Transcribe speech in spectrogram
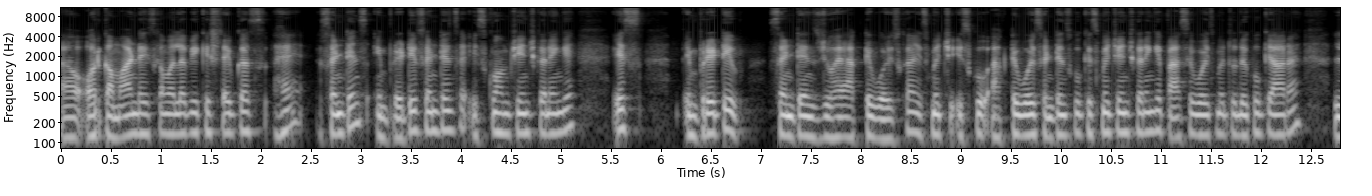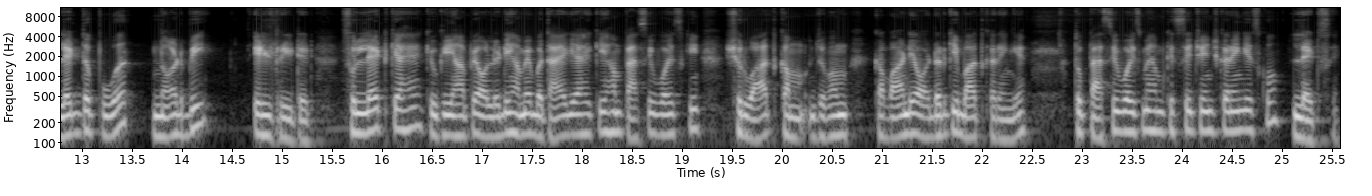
और कमांड है, इसका मतलब ये किस टाइप का है? सेंटेंस इम्परेटिव सेंटेंस है, इसको हम चेंज करेंगे। इस इम्परेटिव सेंटेंस जो है एक्टिव वॉइस का, इसमें इसको एक्टिव वॉइस सेंटेंस को किसमें चेंज करेंगे? पैसिव वॉइस में तो देखो क्या आ रहा है। Let the poor not be ill treated so let क्या है? क्योंकि यहाँ पे ऑलरेडी हमें बताया गया है कि हम पैसिव वॉइस की शुरुआत कम, जब हम कमांड या ऑर्डर की बात करेंगे तो पैसिव वॉइस में हम किससे चेंज करेंगे इसको? लेट से।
